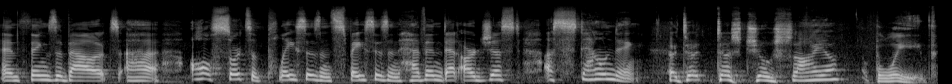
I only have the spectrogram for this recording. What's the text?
and things about uh, all sorts of places and spaces in heaven that are just astounding. Uh, does Josiah believe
